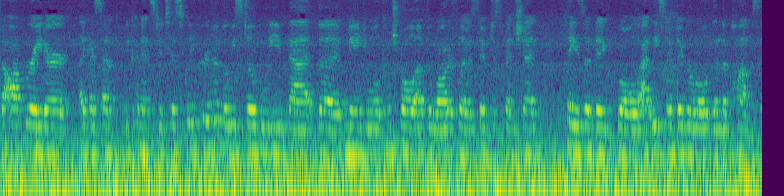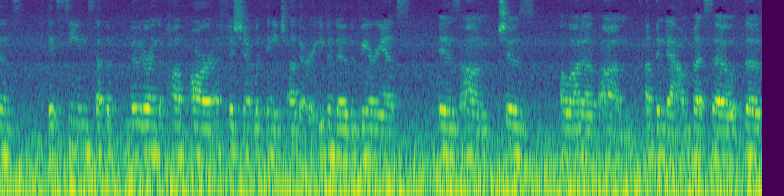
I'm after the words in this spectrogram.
the operator, like I said, we couldn't statistically prove it, but we still believe that the manual control of the water flow and soap suspension plays a big role, at least a bigger role than the pump, since it seems that the motor and the pump are efficient within each other, even though the variance is um, shows a lot of um, up and down. But so the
